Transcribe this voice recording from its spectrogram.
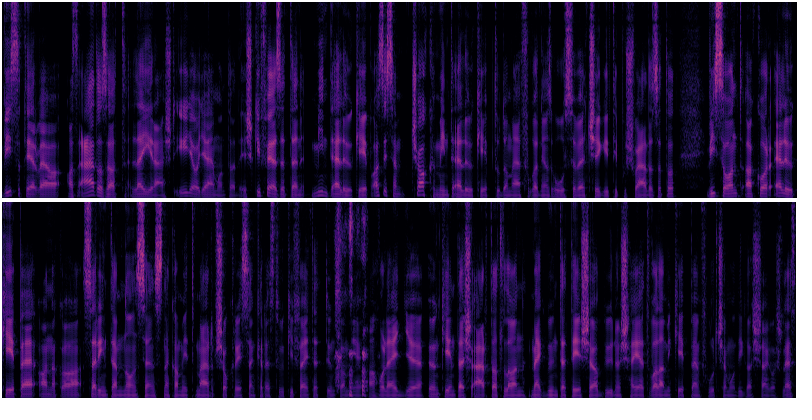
Visszatérve az áldozat leírást, így ahogy elmondtad, és kifejezetten mint előkép, azt hiszem csak mint előkép tudom elfogadni az ószövetségi típusú áldozatot, viszont akkor előképe annak a szerintem nonsensnek, amit már sok részen keresztül kifejtettünk, ami, ahol egy önkéntes, ártatlan megbüntetése a bűnös helyett valamiképpen furcsa mód igazságos lesz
